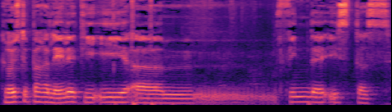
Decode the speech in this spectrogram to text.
größte Parallele, die ich ähm, finde, ist, dass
